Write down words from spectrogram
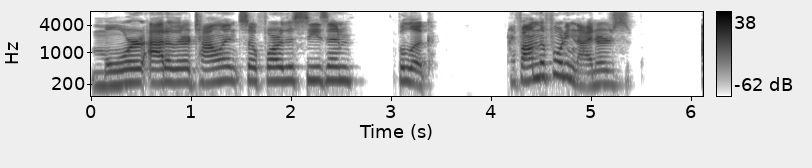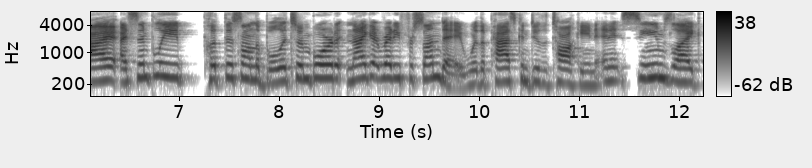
more out of their talent so far this season. But look, if I'm the 49ers, I, I simply put this on the bulletin board and I get ready for Sunday where the past can do the talking. And it seems like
